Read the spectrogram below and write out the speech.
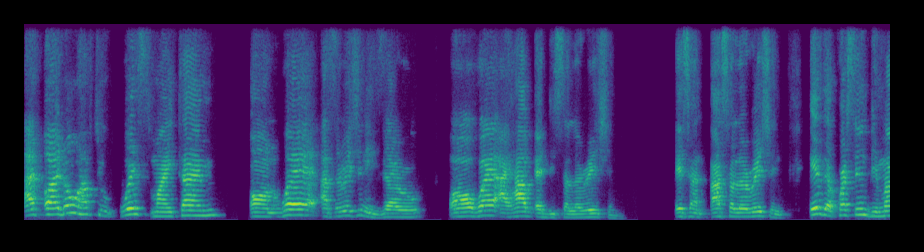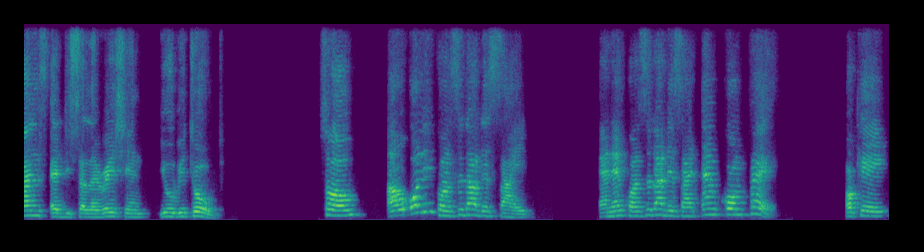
I, I don't have to waste my time on where acceleration is zero or where I have a deceleration. It's an acceleration. If the question demands a deceleration, you will be told. So I'll only consider this side and then consider this side and compare. Okay,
